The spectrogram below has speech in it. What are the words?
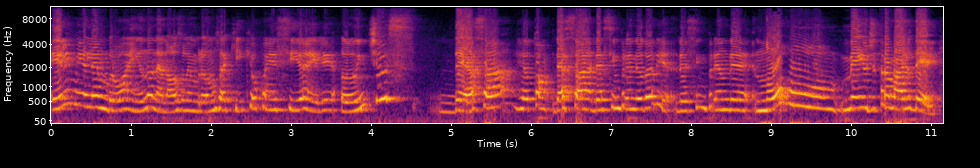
ele me lembrou ainda, né? Nós lembramos aqui que eu conhecia ele antes dessa, dessa desse empreendedoria, desse empreender novo meio de trabalho dele.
